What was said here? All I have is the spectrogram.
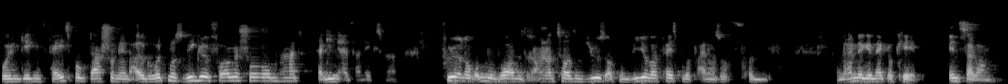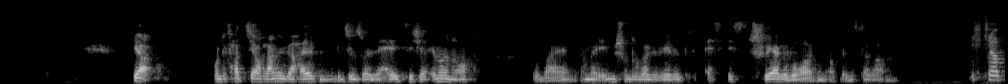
Wohingegen Facebook da schon den Algorithmus-Riegel vorgeschoben hat, da ging einfach nichts mehr. Früher noch umgeworben, 300.000 Views auf ein Video bei Facebook, auf einmal so fünf. Und dann haben wir gemerkt, okay, Instagram. Ja, und das hat sich auch lange gehalten, beziehungsweise hält sich ja immer noch. Wobei, haben wir eben schon drüber geredet, es ist schwer geworden auf Instagram. Ich glaube,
